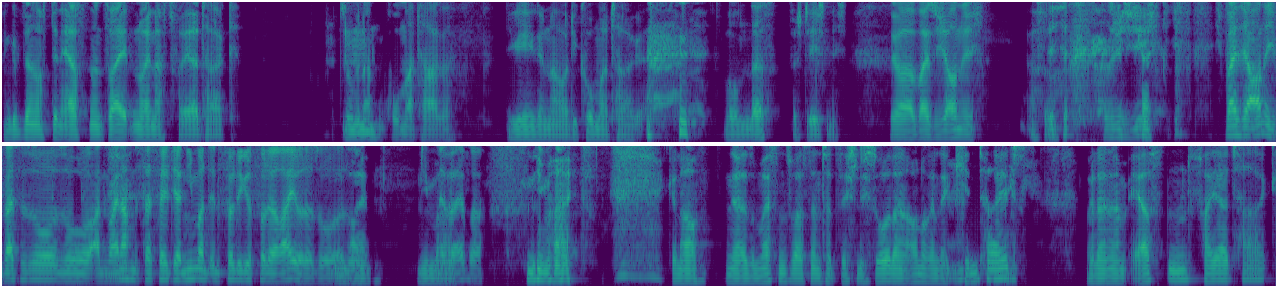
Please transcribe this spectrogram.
Dann gibt's ja noch den ersten und zweiten Weihnachtsfeiertag. Sogenannten mhm. Koma-Tage. Die, genau, die Koma-Tage. Warum das? Verstehe ich nicht. Ja, weiß ich auch nicht. Ach so. Ich, also ich, ich, ich, weiß ja auch nicht, weißt du, so, so an Weihnachten verfällt ja niemand in völlige Völlerei oder so. Also, Nein, niemals. Niemals. Genau. Ja, also meistens war es dann tatsächlich so, dann auch noch in der mhm. Kindheit, weil dann am ersten Feiertag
